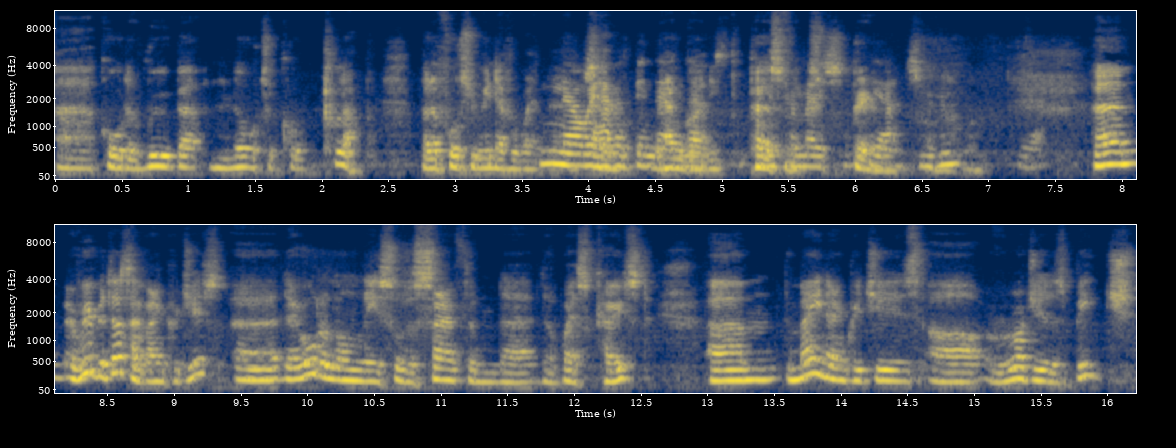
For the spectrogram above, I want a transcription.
uh, called Aruba Nautical Club, but unfortunately we never went there. No, we haven't been there. we haven't got any personal experience yeah. on that one. Yeah. Um, Aruba does have anchorages. Uh, they're all along the sort of south and uh, the west coast. Um, the main anchorages are Rogers Beach,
